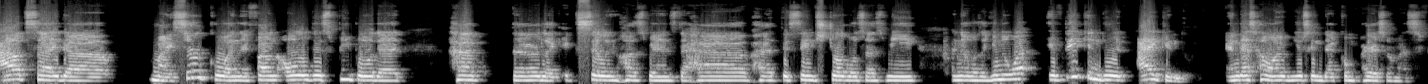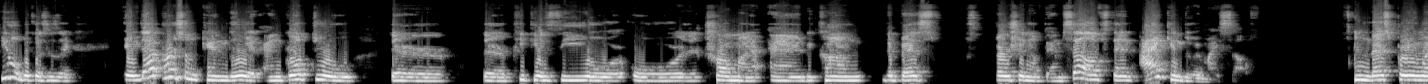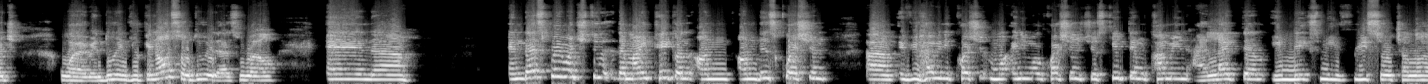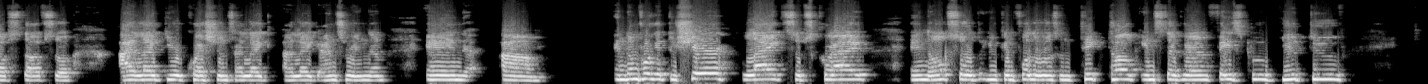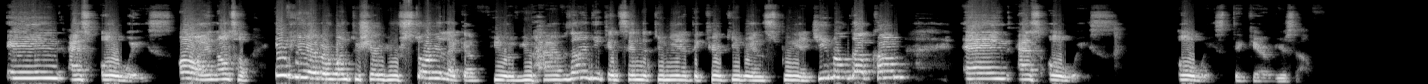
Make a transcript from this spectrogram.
outside uh, my circle, and I found all these people that have that are like excelling husbands that have had the same struggles as me. And I was like, you know what? If they can do it, I can do it. And that's how I'm using that comparison as fuel because it's like, if that person can do it and go through their their PTSD or or their trauma and become the best version of themselves, then I can do it myself. And that's pretty much what I've been doing. You can also do it as well. And uh, and that's pretty much the, my take on, on, on this question. Um, if you have any question, more, any more questions, just keep them coming. I like them. It makes me research a lot of stuff. So I like your questions. I like I like answering them. And um, and don't forget to share, like, subscribe, and also you can follow us on TikTok, Instagram, Facebook, YouTube, and as always. Oh, and also if you ever want to share your story, like a few of you have done, you can send it to me at the caregiver at gmail.com. And as always, always take care of yourself.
